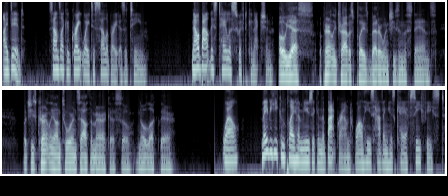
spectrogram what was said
I did. Sounds like a great way to celebrate as a team. Now, about this Taylor Swift connection. Oh, yes. Apparently, Travis plays better when she's in the stands. But she's currently on tour in South America, so no luck there. Well, maybe he can play her music in the background while he's having his KFC feast.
